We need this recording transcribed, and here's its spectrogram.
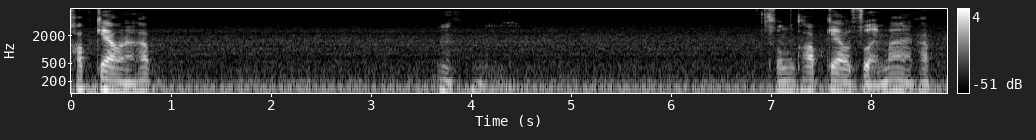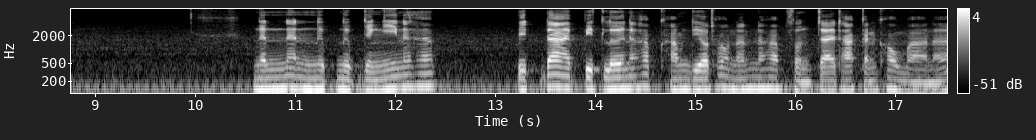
ครอบแก้วนะครับซุ้มครอบแก้วสวยมากครับ แน่นแน่นหนึบหนึบอย่างนี้นะครับ ปิดได้ปิดเลยนะครับคำเดียวเท่านั้นนะครับ สนใจทักกันเข้ามานะ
